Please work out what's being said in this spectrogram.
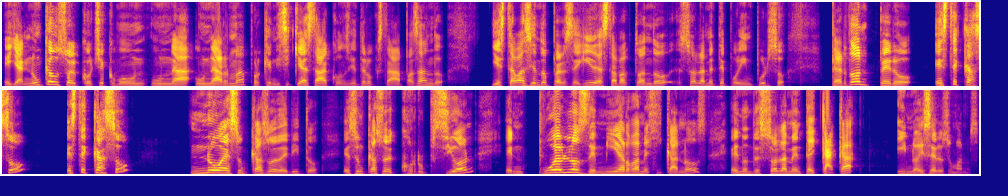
Ella nunca usó el coche como un, una- un arma porque ni siquiera estaba consciente de lo que estaba pasando. Y estaba siendo perseguida, estaba actuando solamente por impulso. Perdón, pero este caso, este caso no es un caso de delito, es un caso de corrupción en pueblos de mierda mexicanos en donde solamente hay caca y no hay seres humanos.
